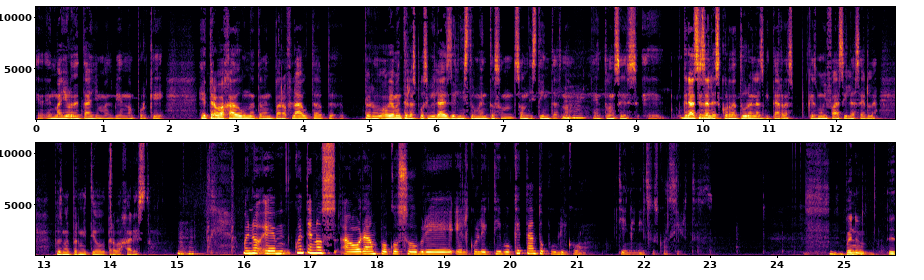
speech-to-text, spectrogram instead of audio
en mayor detalle más bien, ¿no? Porque he trabajado una también para flauta, pero, obviamente las posibilidades del instrumento son, son distintas, ¿no? Entonces, eh, gracias a la escordatura en las guitarras, que es muy fácil hacerla, pues me permitió trabajar esto. Bueno, eh, cuéntenos ahora un poco sobre el colectivo. ¿Qué tanto público tienen en sus conciertos? Bueno, eh,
